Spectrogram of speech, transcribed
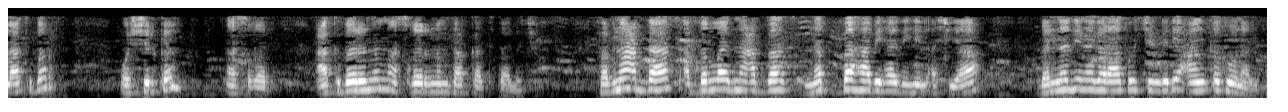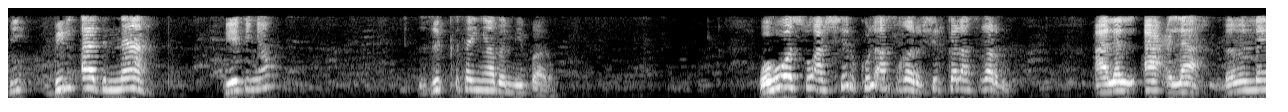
الأكبر والشرك الأصغر አክበርንም አስገርንም ታካትታለች فابن عباس عبد الله بن عباس نبه بهذه الأشياء በእነዚህ ነገራቶች እንግዲህ አንቅቶናል ቢልአድና የትኛው ዝቅተኛ በሚባለው وهو እሱ الشرك الأصغر شرك الأصغر ነው على الأعلى በምን ላይ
